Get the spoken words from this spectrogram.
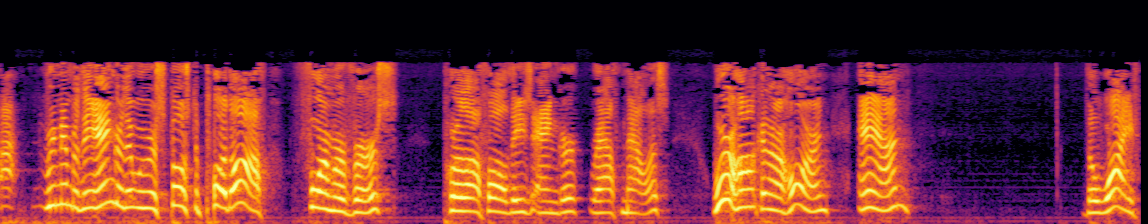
Uh, remember the anger that we were supposed to put off, former verse, put off all these anger, wrath, malice. We're honking our horn, and the wife,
